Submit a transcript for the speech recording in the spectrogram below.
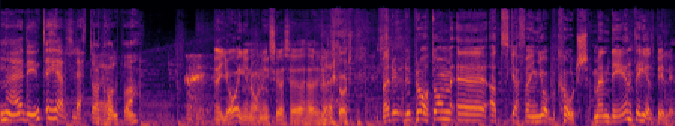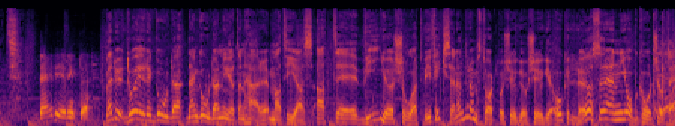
Nej, det är inte helt lätt att ha koll på. Jag har ingen aning ska jag säga här helt klart. Men du, du pratar om eh, att skaffa en jobbcoach, men det är inte helt billigt. Nej, det är det inte. Men du, då är det goda, den goda nyheten här Mattias, att eh, vi gör så att vi fixar en drömstart på 2020 och löser en jobbcoach åt dig.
